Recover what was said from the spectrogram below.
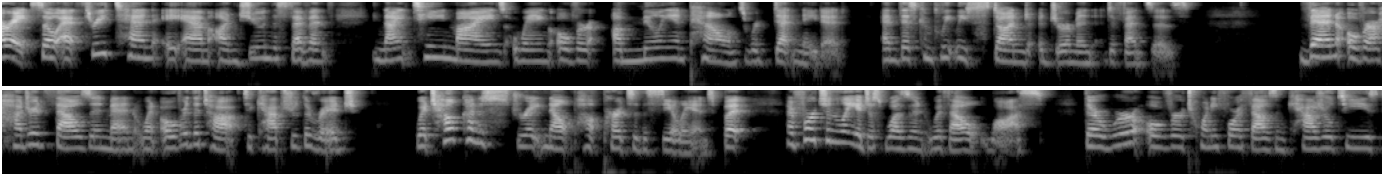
All right, so at 3:10 a.m. on June the 7th, 19 mines weighing over a million pounds were detonated, and this completely stunned German defenses. Then over 100,000 men went over the top to capture the ridge, which helped kind of straighten out parts of the salient, but unfortunately it just wasn't without loss. There were over 24,000 casualties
